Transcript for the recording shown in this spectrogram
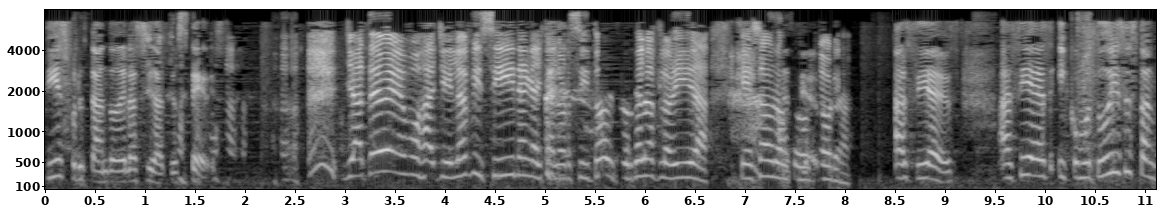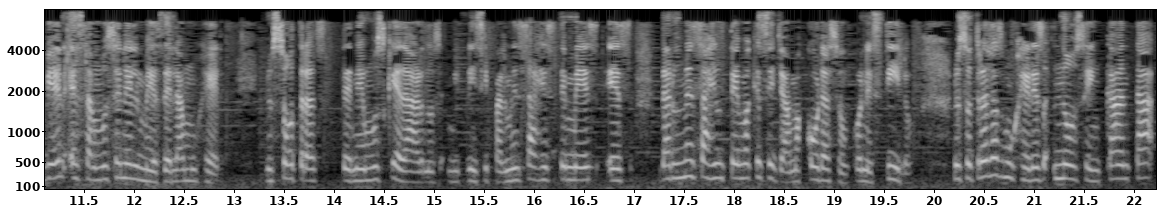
disfrutando de la ciudad de ustedes. ya te vemos allí en la piscina, en el calorcito del sur de la Florida. Qué sabroso, doctora. Así es, así es. Y como tú dices también, estamos en el mes de la mujer. Nosotras tenemos que darnos, mi principal mensaje este mes es dar un mensaje, un tema que se llama corazón con estilo. Nosotras las mujeres nos encanta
